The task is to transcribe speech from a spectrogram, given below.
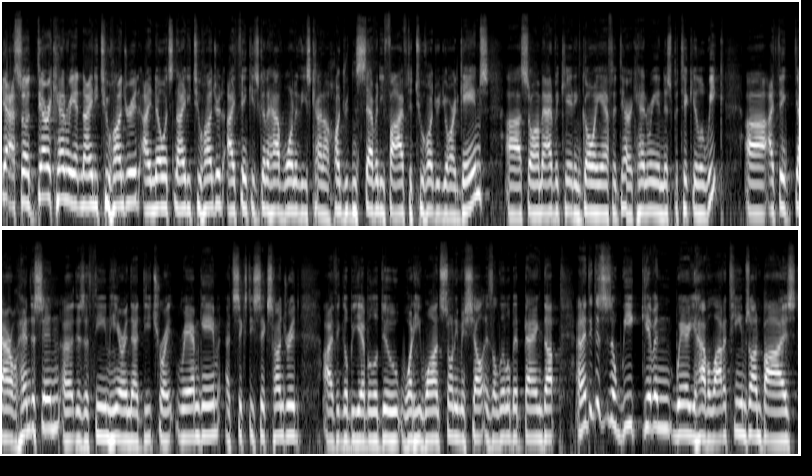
Yeah. So Derrick Henry at 9,200. I know it's 9,200. I think he's going to have one of these kind of 175 to 200 yard games. Uh, so I'm advocating going after Derrick Henry in this particular week. Uh, I think Darrell Henderson, uh, there's a theme here in that Detroit Ram game at 6,600. I think he'll be able to do what he wants. Sony Michel is a little bit banged up. And I think this is a week, given where you have a lot of teams on byes,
